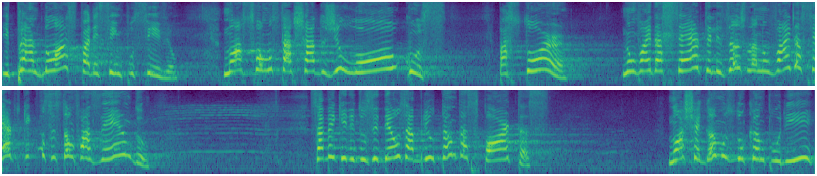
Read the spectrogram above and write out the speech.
e para nós parecia impossível, nós fomos taxados de loucos. Pastor, não vai dar certo, Elisângela, não vai dar certo, o que, que vocês estão fazendo? Sabem, queridos, e Deus abriu tantas portas. Nós chegamos no Campuri,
